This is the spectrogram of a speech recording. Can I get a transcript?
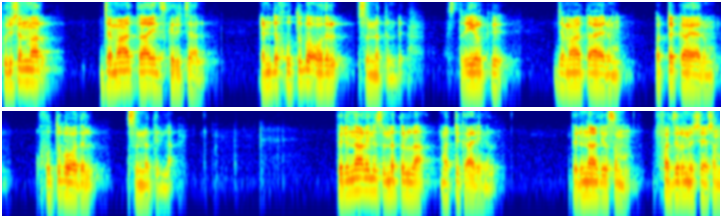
പുരുഷന്മാർ ജമാഅത്തായി നിസ്കരിച്ചാൽ രണ്ട് ഹുത്തുബ ഓതൽ സുന്നത്തുണ്ട്. സ്ത്രീകൾക്ക് ജമാഅത്തായാലും ഒറ്റക്കായാലും ഹുത്തുബ ഓതൽ സുന്നത്തില്ല. പെരുന്നാളിന് സുന്നത്തുള്ള മറ്റു കാര്യങ്ങൾ. പെരുന്നാൾ ദിവസം ഫജറിന് ശേഷം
